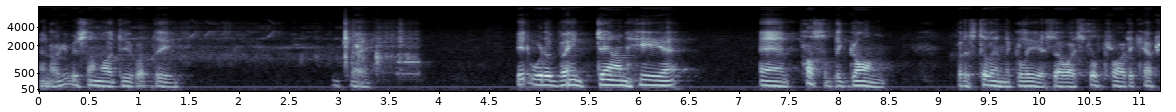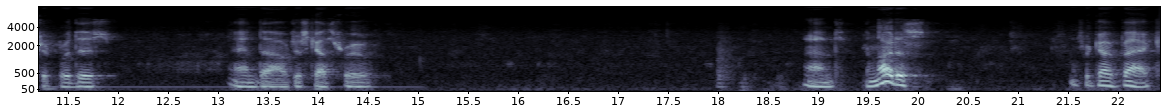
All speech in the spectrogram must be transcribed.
and I'll give you some idea what the, okay, it would have been down here and possibly gone, but it's still in the glare, so I still try to capture it with this, and uh, I'll just go through, and you'll notice, if we go back,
